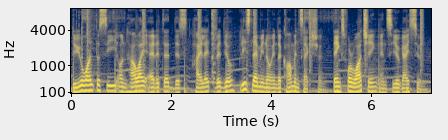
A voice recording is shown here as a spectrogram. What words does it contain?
do you want to see on how I edited this highlight video? Please let me know in the comment section. Thanks for watching and see you guys soon.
